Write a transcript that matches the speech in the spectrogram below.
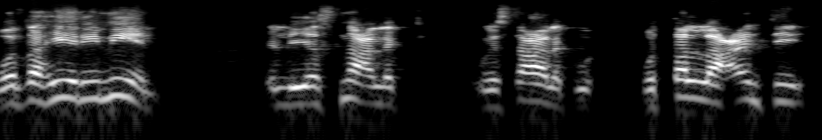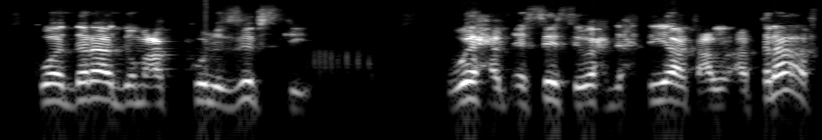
وظهير يمين اللي يصنع لك ويصنع لك وتطلع أنت كوادرادو مع كولوزيفسكي. واحد أساسي واحد احتياط على الأطراف.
